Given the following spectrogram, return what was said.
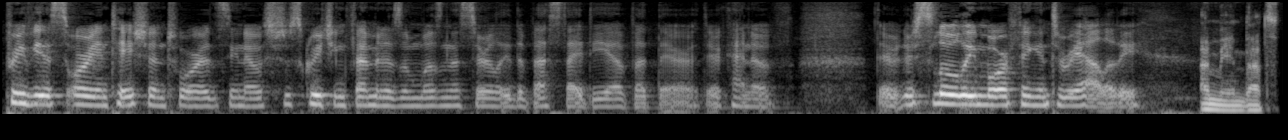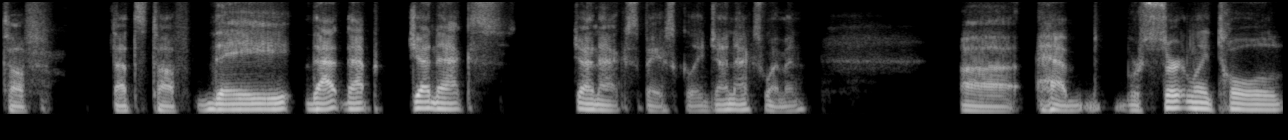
previous orientation towards you know screeching feminism wasn't necessarily the best idea, but they're they're kind of they're they're slowly morphing into reality. I mean, that's tough. That's tough. They that that Gen X, Gen X basically, Gen X women uh have were certainly told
